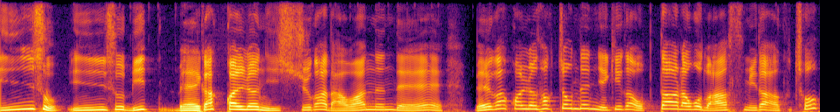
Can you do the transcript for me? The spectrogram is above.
인수, 인수 및 매각 관련 이슈가 나왔는데 매각 관련 확정된 얘기가 없다라고 나왔습니다. 그렇죠?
